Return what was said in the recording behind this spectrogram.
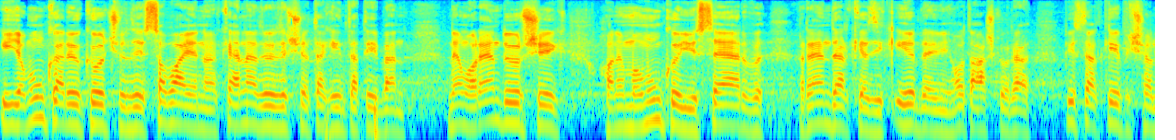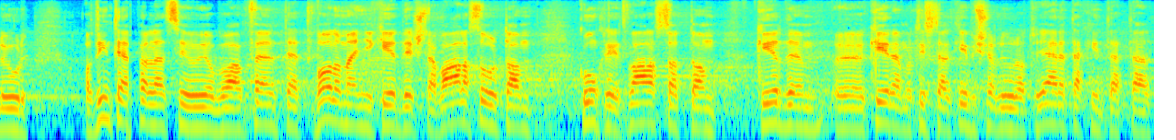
így a munkaerőkölcsönzés szabályának ellenőrzése tekintetében nem a rendőrség, hanem a munkaügyi szerv rendelkezik érdemi hatáskörrel. Tisztelt képviselő úr, az interpellációjában feltett valamennyi kérdésre válaszoltam, konkrét választattam. Kérdem, kérem a tisztelt képviselő urat, hogy erre tekintettel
